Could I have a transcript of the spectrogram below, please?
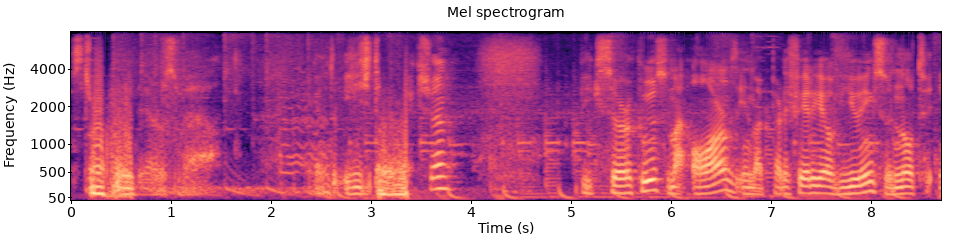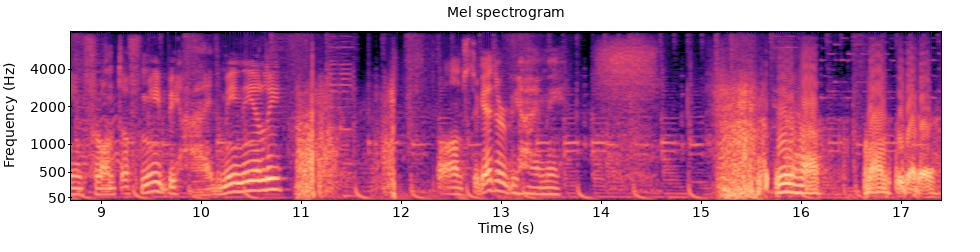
structure there as well. I'm gonna do each direction. Big circles, my arms in my peripheral viewing, so not in front of me, behind me nearly. Palms together behind me. Inhale, palms together.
